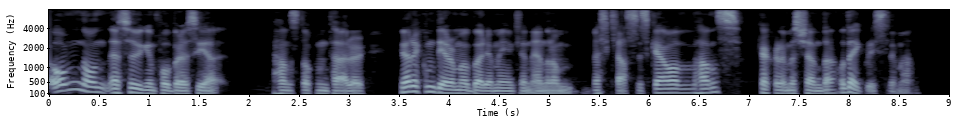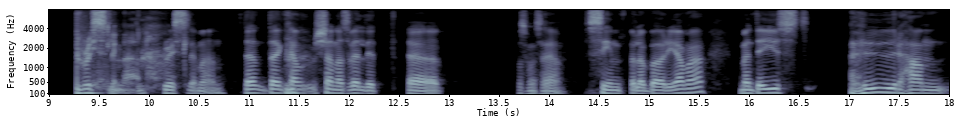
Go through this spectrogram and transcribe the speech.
om någon är sugen på att börja se hans dokumentärer, jag rekommenderar dem att börja med egentligen en av de mest klassiska av hans, kanske den mest kända, och det är Grizzly Man. Grizzly Man. Grizzly Man. Den, den kan kännas väldigt, eh, vad ska man säga, simpel att börja med, men det är just hur han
